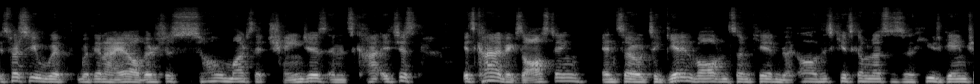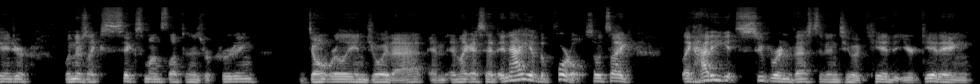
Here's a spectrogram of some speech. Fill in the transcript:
especially with with NIL, there's just so much that changes and it's kind it's just it's kind of exhausting. And so to get involved in some kid and be like, oh, this kid's coming to us, is a huge game changer when there's like six months left in his recruiting, don't really enjoy that. And and like I said, and now you have the portal. So it's like, like how do you get super invested into a kid that you're getting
